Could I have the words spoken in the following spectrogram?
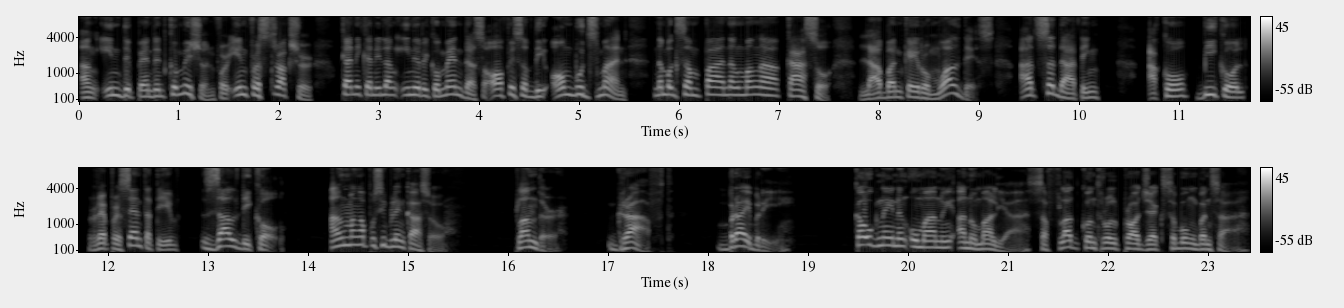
ang Independent Commission for Infrastructure, kani-kanilang inirekomenda sa Office of the Ombudsman na magsampa ng mga kaso laban kay Romualdez at sa dating Ako Bicol Representative Zaldico. Ang mga posibleng kaso, plunder, graft, bribery, kaugnay ng umano'y anomalya sa flood control project sa buong bansa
